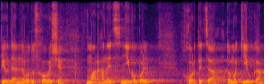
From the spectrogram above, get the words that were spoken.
Південне водосховище, Марганець, Нікополь, Хортиця, Томаківка.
